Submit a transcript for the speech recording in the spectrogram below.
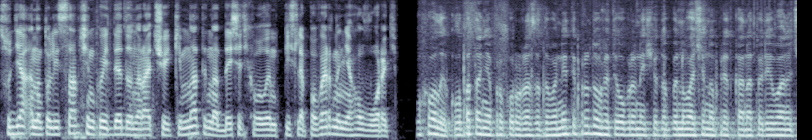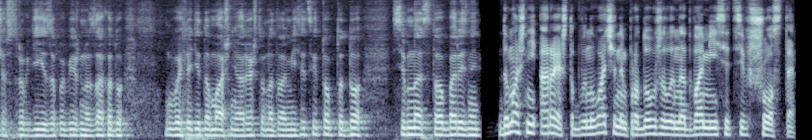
Суддя Анатолій Савченко йде до нарадчої кімнати на 10 хвилин. Після повернення говорить. Ухвалив клопотання прокурора задовольнити, продовжити обраний щодо обвинуваченого Прядка Анатолія Івановича строк дії запобіжного заходу у вигляді домашнього арешту на два місяці, тобто до 17 березня Домашній арешт обвинуваченим продовжили на два місяці в шосте.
